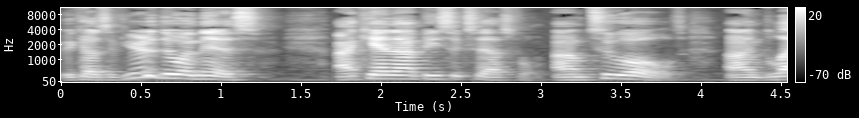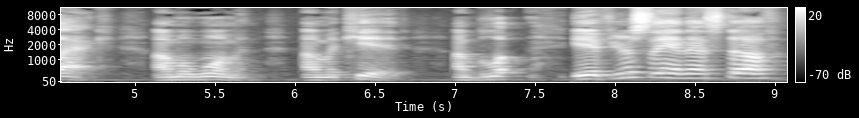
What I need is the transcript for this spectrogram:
Because if you're doing this, I cannot be successful. I'm too old. I'm black. I'm a woman. I'm a kid. I'm if you're saying that stuff,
